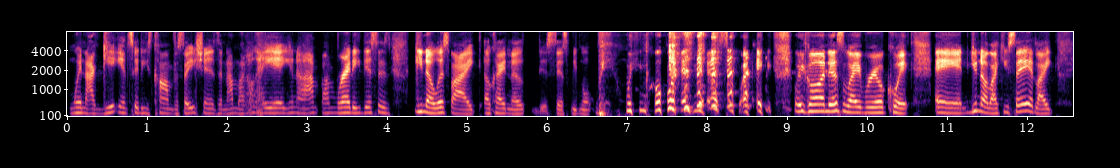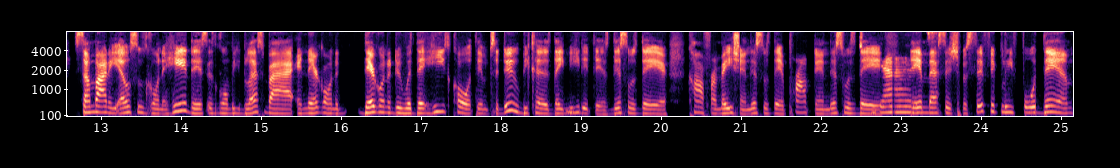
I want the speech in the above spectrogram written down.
when I get into these conversations and I'm like, okay, yeah, you know, I'm, I'm ready. This is, you know, it's like, okay, no, this is we going we, we going this way. We're going this way real quick. And you know, like you said, like somebody else who's going to hear this is going to be blessed by and they're going to they're going to do what they, he's called them to do because they needed this. This was their confirmation. This was their prompting. This was their yes. their message specifically for them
